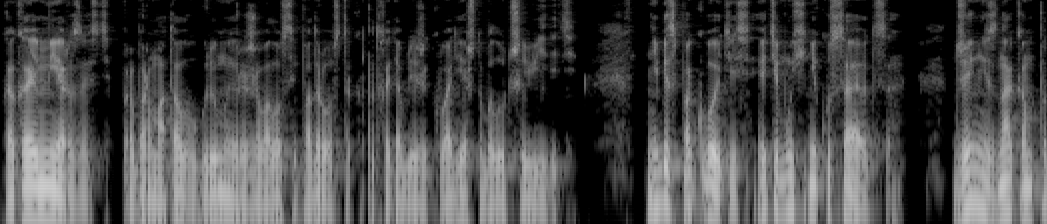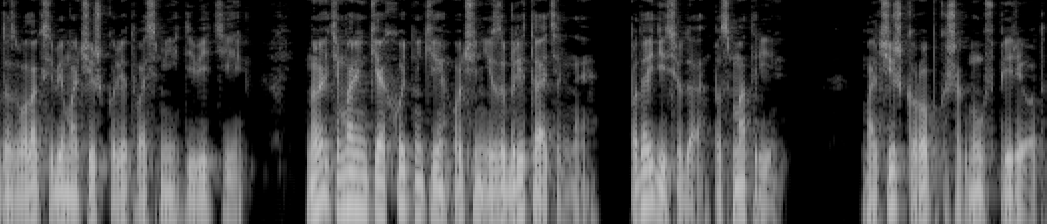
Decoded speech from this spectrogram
«Какая мерзость!» – пробормотал угрюмый рыжеволосый подросток, подходя ближе к воде, чтобы лучше видеть. «Не беспокойтесь, эти мухи не кусаются». Дженни знаком подозвала к себе мальчишку лет восьми-девяти. «Но эти маленькие охотники очень изобретательные. Подойди сюда, посмотри». Мальчишка робко шагнул вперед.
